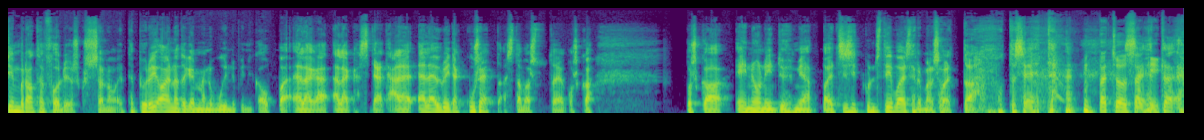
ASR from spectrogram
Jim Rutherford joskus sanoi, että pyri aina tekemään win-win-kauppaa, äläkä, äläkä sitä, että älä, älä yritä kusettaa sitä vastustajaa, koska koska ei ne ole niin tyhmiä, paitsi sitten kun Steve Weiserman soittaa, mutta se, että... se, että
